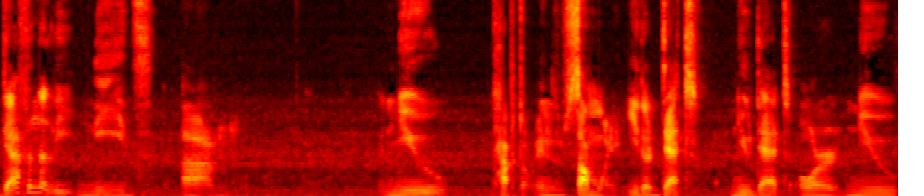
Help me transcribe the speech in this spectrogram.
definitely needs um, new capital in some way, either debt, new debt, or new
